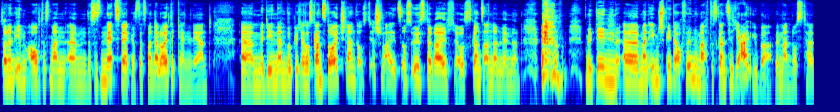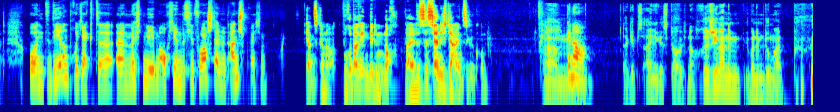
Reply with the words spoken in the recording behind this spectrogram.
sondern eben auch, dass man, ähm, dass es ein Netzwerk ist, dass man da Leute kennenlernt ähm, mit denen dann wirklich, also aus ganz Deutschland, aus der Schweiz, aus Österreich, aus ganz anderen Ländern, mit denen äh, man eben später auch Filme macht, das ganze Jahr über, wenn man Lust hat. Und deren Projekte äh, möchten wir eben auch hier ein bisschen vorstellen und ansprechen. Ganz genau. Worüber reden wir denn noch? Weil das ist ja nicht der einzige Grund. Ähm, Genau. Da gibt es einiges, glaube ich, noch. Regina, nimm, übernimm du mal.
